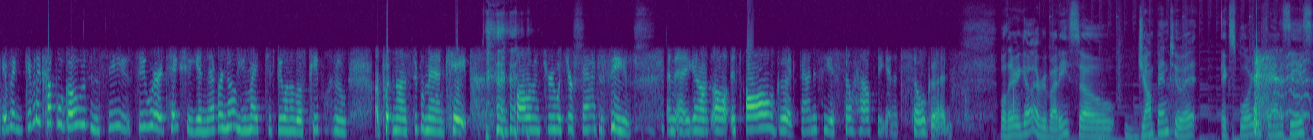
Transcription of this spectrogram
give it give it a couple goes and see see where it takes you. You never know. You might just be one of those people who are putting on a Superman cape and following through with your fantasies. And uh, you know, it's all it's all good. Fantasy is so healthy and it's so good. Well, there you go, everybody. So jump into it, explore your fantasies,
